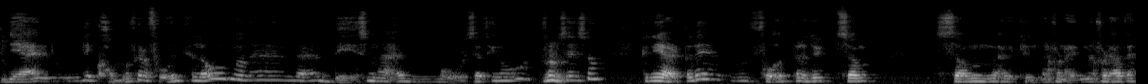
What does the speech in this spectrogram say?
Men er, de kommer for å få en dialog, og det, det er det som er målsettingen vår. for å si det sånn. Kunne hjelpe dem få et produkt som, som kunden er fornøyd med. For det, at det,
